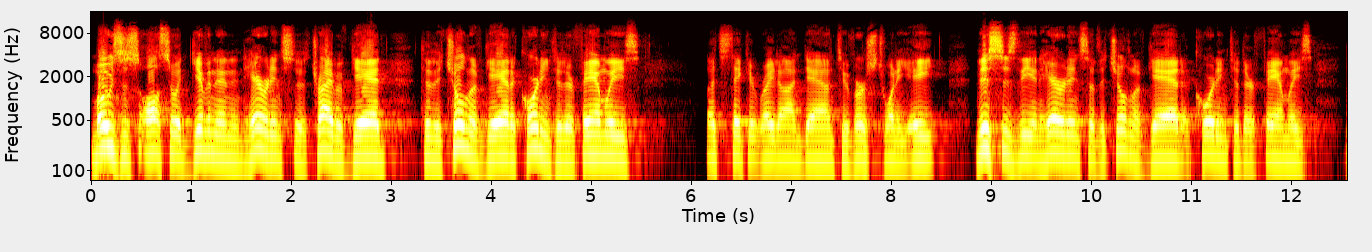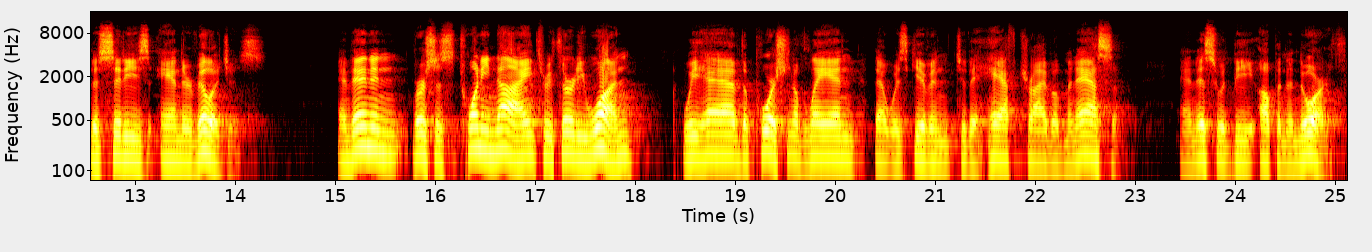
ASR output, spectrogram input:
Moses also had given an inheritance to the tribe of Gad, to the children of Gad, according to their families. Let's take it right on down to verse 28. This is the inheritance of the children of Gad, according to their families, the cities, and their villages. And then in verses 29 through 31, we have the portion of land that was given to the half tribe of Manasseh and this would be up in the north,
